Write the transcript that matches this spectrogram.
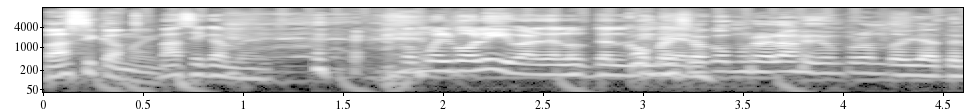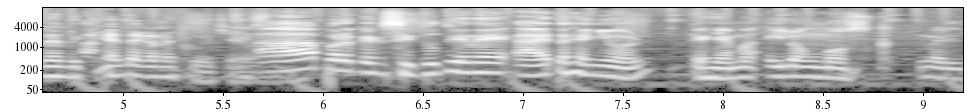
Básicamente. Básicamente. Como el Bolívar de los, del Comenzó dinero. como un relajo y de un pronto ya tener gente que no escuche. Ah, pero que si tú tienes a este señor que se llama Elon Musk, el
